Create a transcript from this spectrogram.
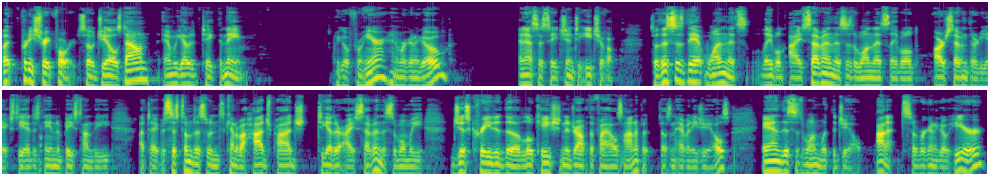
But pretty straightforward. So jails down, and we got to take the name. We go from here, and we're going to go and SSH into each of them. So this is the one that's labeled i7. This is the one that's labeled R730XD. I just named them based on the uh, type of system. This one's kind of a hodgepodge together i7. This is when we just created the location to drop the files on it, but doesn't have any jails. And this is the one with the jail on it. So we're going to go here,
